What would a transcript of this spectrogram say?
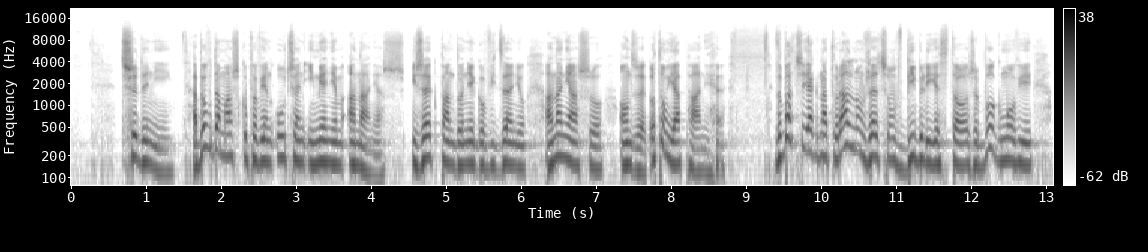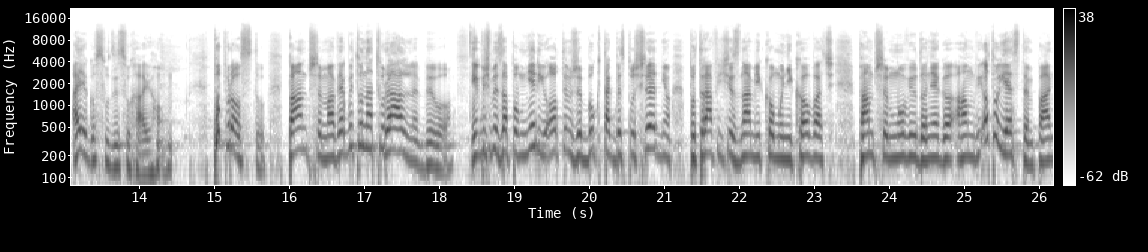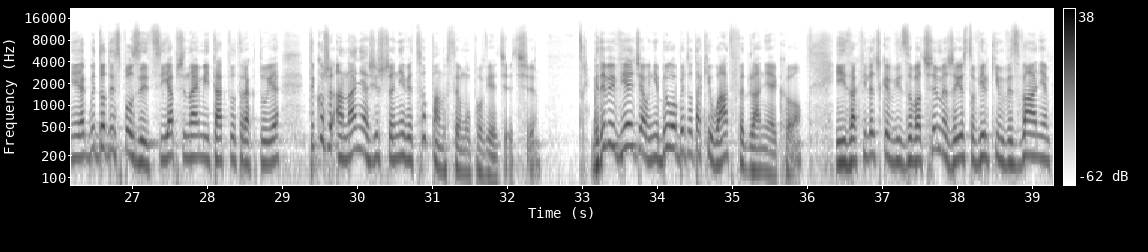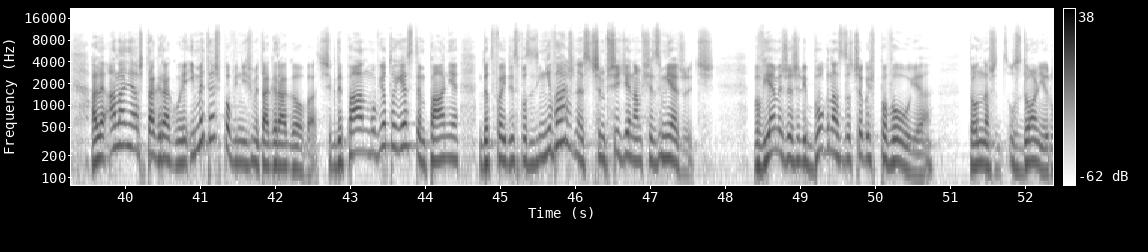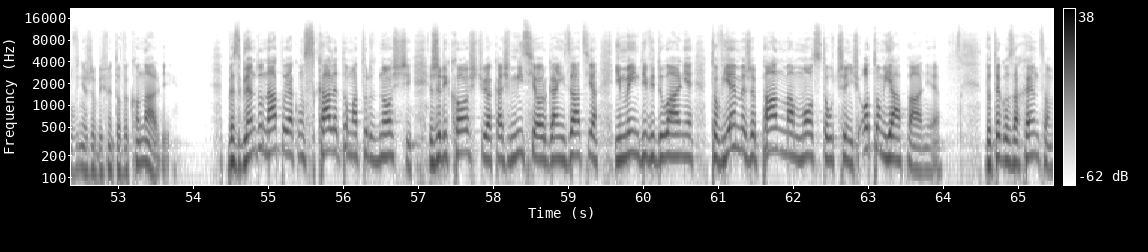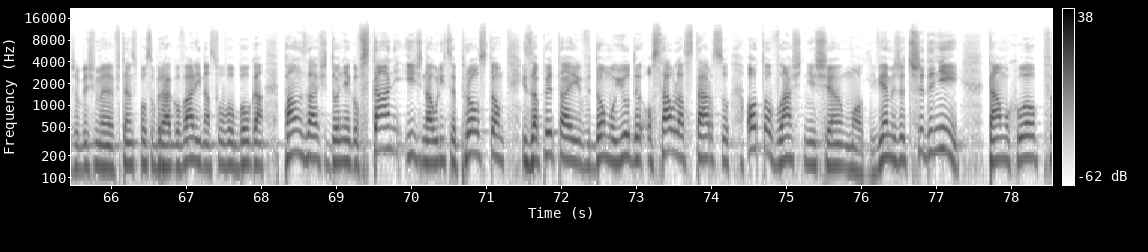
Trzy dni. A był w Damaszku pewien uczeń imieniem Ananiasz. I rzekł Pan do niego w widzeniu, Ananiaszu, on rzekł, oto ja, Panie. Zobaczcie, jak naturalną rzeczą w Biblii jest to, że Bóg mówi, a Jego słudzy słuchają. Po prostu. Pan przemawia, jakby to naturalne było. Jakbyśmy zapomnieli o tym, że Bóg tak bezpośrednio potrafi się z nami komunikować. Pan przemówił do niego, a on mówi: Oto jestem, panie, jakby do dyspozycji. Ja przynajmniej tak to traktuję. Tylko, że Ananiasz jeszcze nie wie, co pan chce mu powiedzieć. Gdyby wiedział, nie byłoby to takie łatwe dla niego. I za chwileczkę zobaczymy, że jest to wielkim wyzwaniem, ale Ananiasz tak reaguje i my też powinniśmy tak reagować. Gdy Pan mówi, oto jestem, Panie, do Twojej dyspozycji, nieważne z czym przyjdzie nam się zmierzyć, bo wiemy, że jeżeli Bóg nas do czegoś powołuje, to On nas uzdolni również, żebyśmy to wykonali. Bez względu na to, jaką skalę to ma trudności, jeżeli Kościół, jakaś misja, organizacja i my indywidualnie, to wiemy, że Pan ma moc to uczynić. Oto ja, Panie. Do tego zachęcam, żebyśmy w ten sposób reagowali na słowo Boga. Pan zaś do niego wstań, idź na ulicę prostą i zapytaj w domu Judy o Saula Starsu. Oto właśnie się modli. Wiemy, że trzy dni tam chłop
